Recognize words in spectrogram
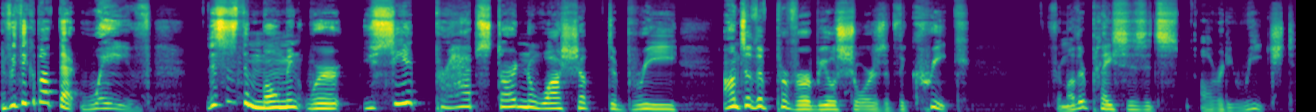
If we think about that wave, this is the moment where you see it perhaps starting to wash up debris onto the proverbial shores of the creek. From other places, it's already reached.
